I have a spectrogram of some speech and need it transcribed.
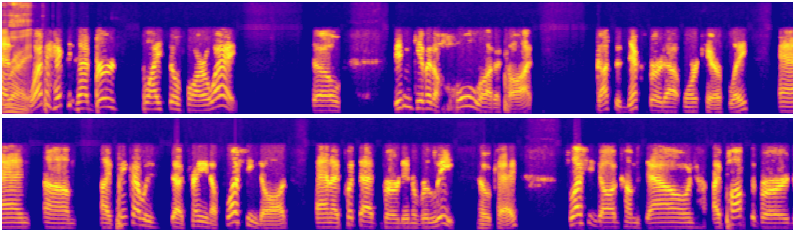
And right. why the heck did that bird fly so far away? So didn't give it a whole lot of thought. Got the next bird out more carefully. And um, I think I was uh, training a flushing dog, and I put that bird in a release. Okay. Flushing dog comes down. I pop the bird,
